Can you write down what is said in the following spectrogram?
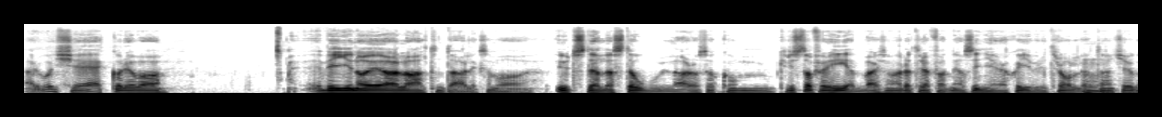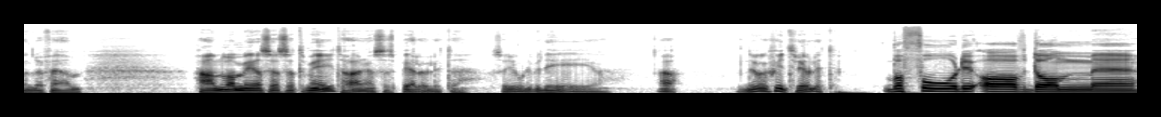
ja, det var käk och det var vin och öl och allt sånt där. Liksom var utställda stolar och så kom Kristoffer Hedberg som hade träffat när jag signerade skivor i Trollhättan mm. 2005. Han var med och så jag satte med gitarren så spelade vi lite. Så gjorde vi det. Och, ja, det var skittrevligt. Vad får du av de eh,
